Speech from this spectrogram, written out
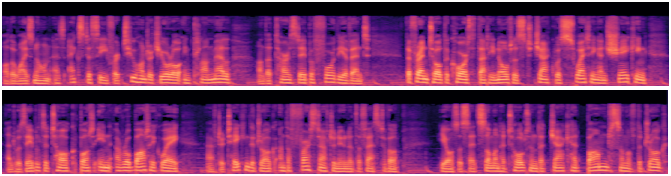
otherwise known as ecstasy, for 200 euro in Clonmel on the Thursday before the event. The friend told the court that he noticed Jack was sweating and shaking and was able to talk but in a robotic way after taking the drug on the first afternoon of the festival. He also said someone had told him that Jack had bombed some of the drug,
